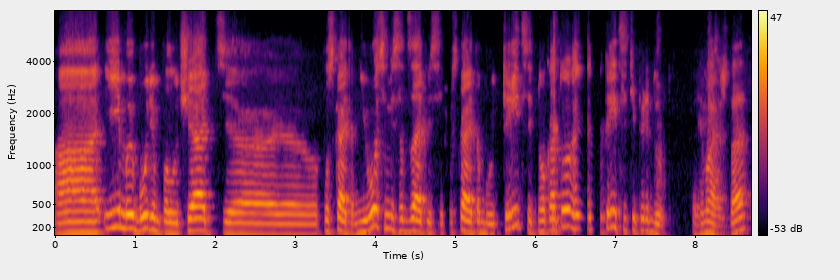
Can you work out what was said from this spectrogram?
А, и мы будем получать, э, пускай там не 80 записей, пускай это будет 30, но которые 30 и придут. Понимаешь, да?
